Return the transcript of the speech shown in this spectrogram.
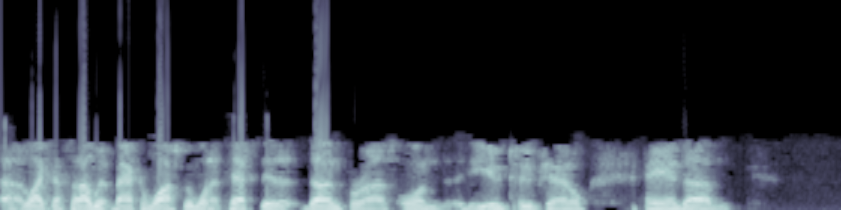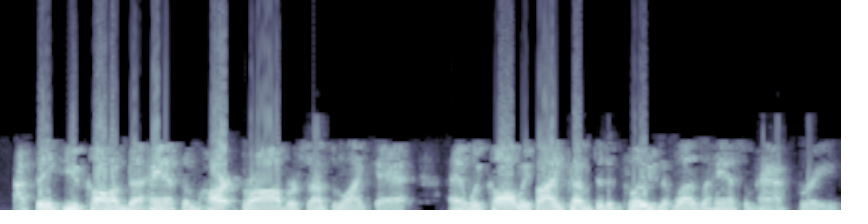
uh, like I said, I went back and watched the one that Tex did it done for us on the YouTube channel, and um, I think you call him the handsome heartthrob or something like that. And we call, we finally come to the conclusion it was a handsome half breed.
